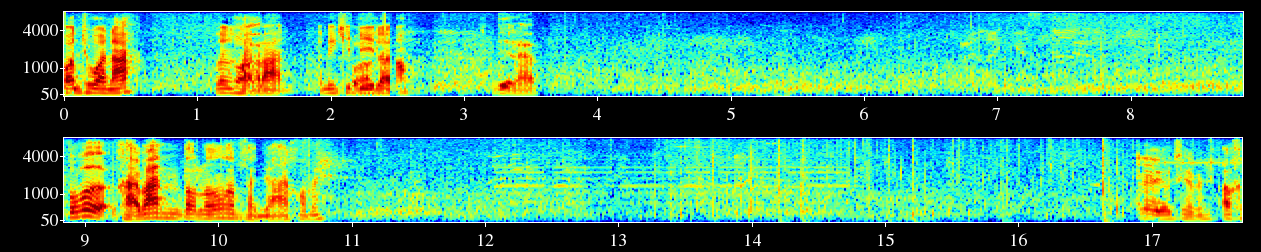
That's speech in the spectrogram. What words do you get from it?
บอลชวนนะ เรื่องชัวร์ขายครับบ้าน อันนี้คิดชัวร์ดีแล้วเนาะดีแล้วครับ เพราะว่าขายบ้านต้องเราต้องทำสัญญาให้เขาไหมไม่ได้ยกใช่ไหมโอเค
